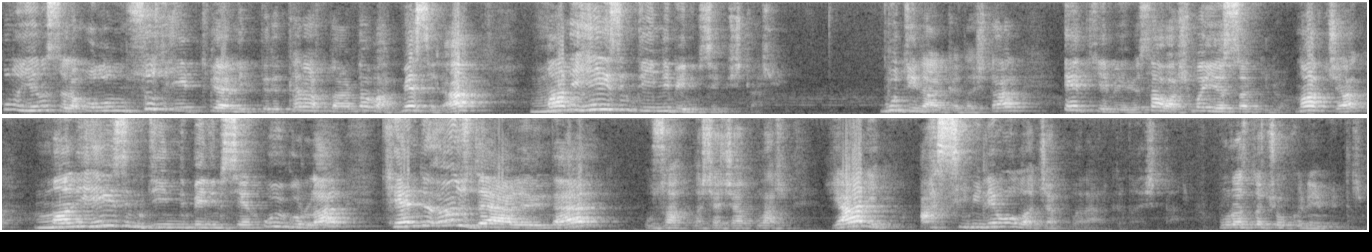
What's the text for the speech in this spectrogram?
Bunun yanı sıra olumsuz etkilendikleri taraflar da var. Mesela Maniheizm dinini benimsemişler. Bu din arkadaşlar et yemeyi ve savaşmayı yasaklıyor. Ne yapacak? Maniheizm dinini benimseyen Uygurlar kendi öz değerlerinden uzaklaşacaklar. Yani asimile olacaklar arkadaşlar. Burası da çok önemlidir.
